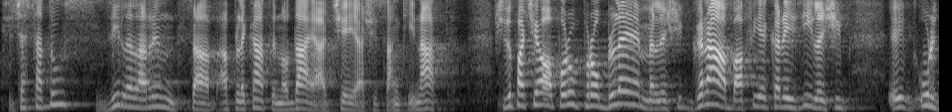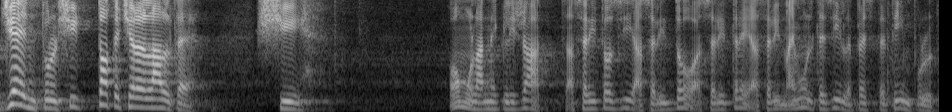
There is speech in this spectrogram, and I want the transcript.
Și zicea, s-a dus zile la rând, s-a a plecat în odaia aceea și s-a închinat. Și după aceea au apărut problemele și graba fiecare zile și urgentul și toate celelalte. Și Omul a neglijat, a sărit o zi, a sărit două, a sărit trei, a sărit mai multe zile peste timpul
